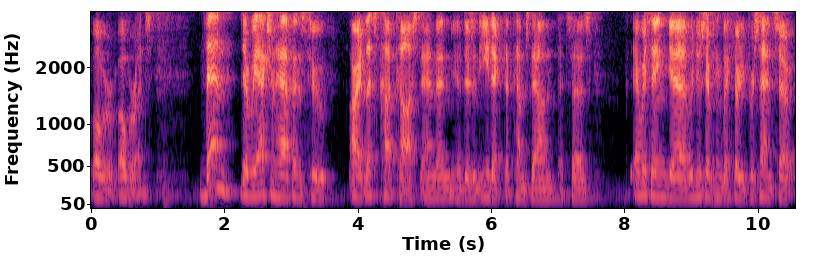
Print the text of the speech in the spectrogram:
over overruns. Then the reaction happens to, all right, let's cut cost, and then you know, there's an edict that comes down that says everything, uh, reduce everything by 30%. So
